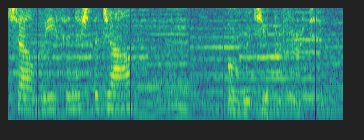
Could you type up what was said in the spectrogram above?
Shall we finish the job? Or would you prefer to?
